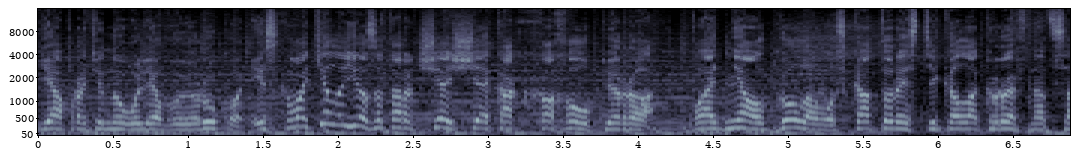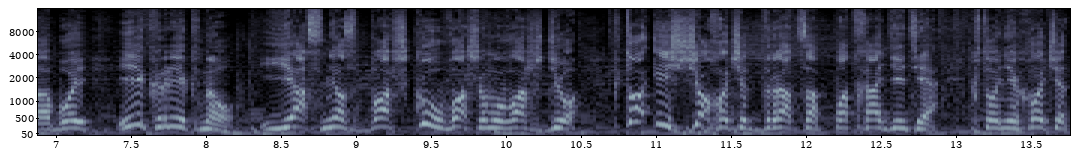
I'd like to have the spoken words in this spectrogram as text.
Я протянул левую руку и схватил ее за торчащее, как хохол перо. Поднял голову, с которой стекала кровь над собой, и крикнул «Я снес башку вашему вождю! Кто еще хочет драться, подходите! Кто не хочет,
